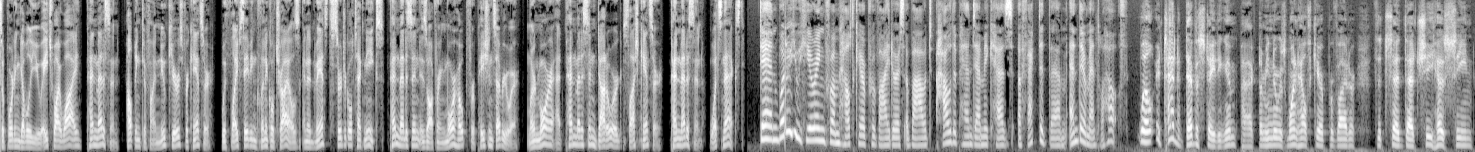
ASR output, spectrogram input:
supporting WHYY Penn Medicine, helping to find new cures for cancer. With life saving clinical trials and advanced surgical techniques, Penn Medicine is offering more hope for patients everywhere. Learn more at pennmedicine.org/slash cancer. Penn Medicine, what's next? Dan, what are you hearing from healthcare providers about how the pandemic has affected them and their mental health? Well, it's had a devastating impact. I mean, there was one healthcare provider that said that she has seen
